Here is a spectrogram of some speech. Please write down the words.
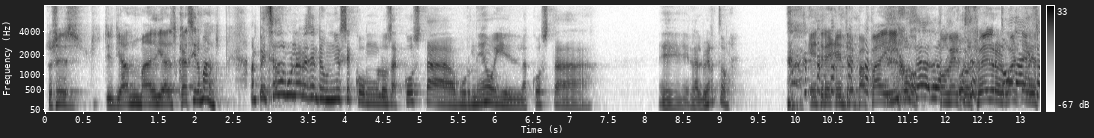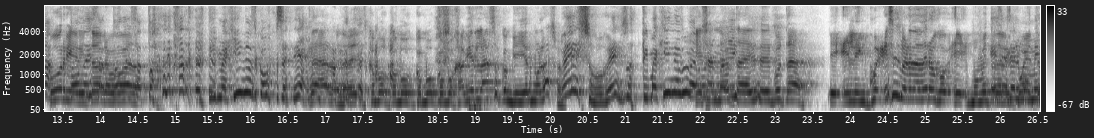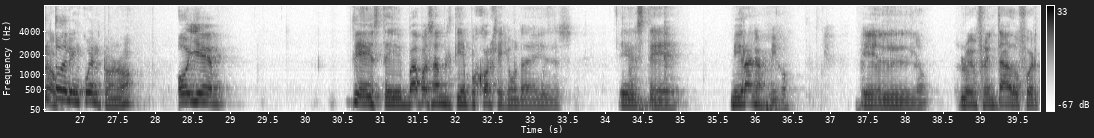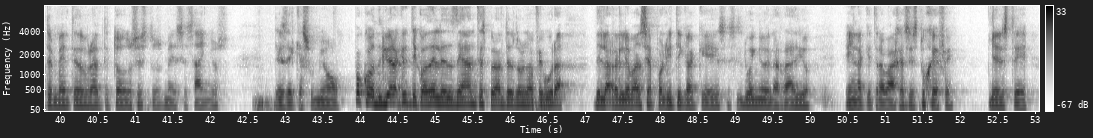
Entonces, ya, ya es casi hermano. ¿Han pensado alguna vez en reunirse con los Acosta Burneo y el Acosta eh, el Alberto? Entre, entre papá e hijo, O sea, la- con el sea, consuegro, el Walter esa- Spurrier y toda toda esa- ¿Te imaginas cómo sería? Claro, ¿no? es como, como, como, como Javier Lazo con Guillermo Lazo. Eso, eso. ¿Te imaginas una Esa ahí? nota es de puta. eh, El encue- ese es verdadero eh, momento Ese del es el encuentro. momento del encuentro, ¿no? Oye, este, va pasando el tiempo. Jorge Yunda es este, mi gran amigo. Él lo, he enfrentado fuertemente durante todos estos meses, años, desde que asumió. Poco, yo era crítico de él desde antes, pero antes no era una figura de la relevancia política que es, es el dueño de la radio en la que trabajas, es tu jefe. Este,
